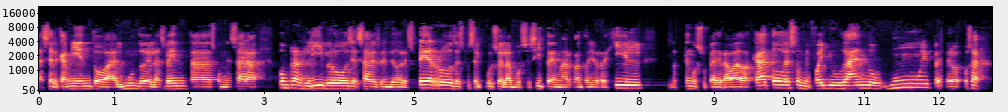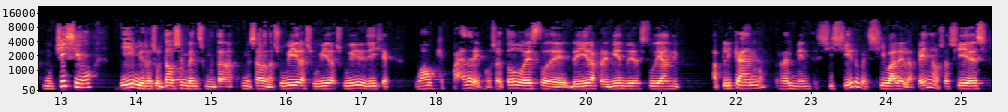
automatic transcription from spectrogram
acercamiento al mundo de las ventas, comenzar a comprar libros, ya sabes, vendedores perros, después el curso de la vocecita de Marco Antonio Regil, lo tengo súper grabado acá, todo eso me fue ayudando muy, pero, o sea, muchísimo, y mis resultados en ventas comenzaron a subir, a subir, a subir, y dije, wow, qué padre, o sea, todo esto de, de ir aprendiendo, ir estudiando y aplicando, realmente sí sirve, sí vale la pena, o sea, sí es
